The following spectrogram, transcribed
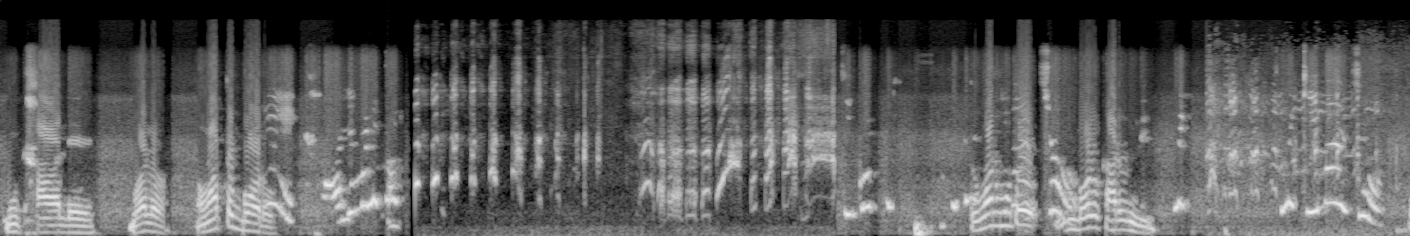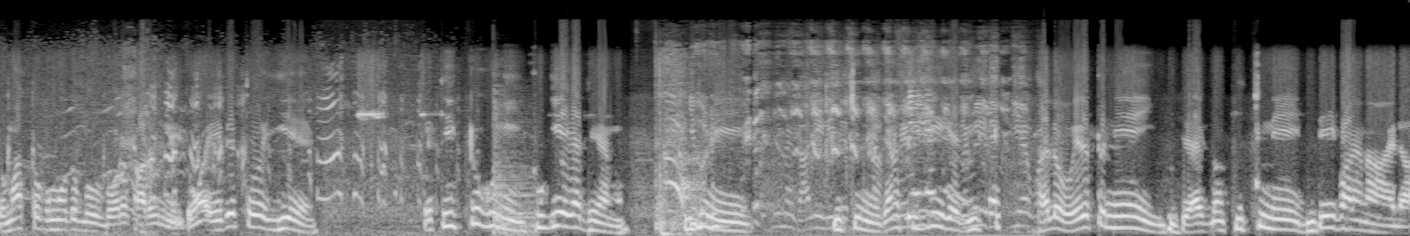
তুমি খাওয়ালে বলো। তোমার তো বড়। খাওয়ালে মানে তোমার মতো বড় কারণ নেই। কি বলছো? তোমার তো মতো বড় কারণ নেই। তোমার এদের তো ইয়ে। একটু একটুকুনি শুকিয়ে গেছে নেই কিচ্ছু নেই যেন শুকিয়ে গেছে হ্যালো এদের তো নেই একদম কিচ্ছু নেই দিতেই পারে না এটা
